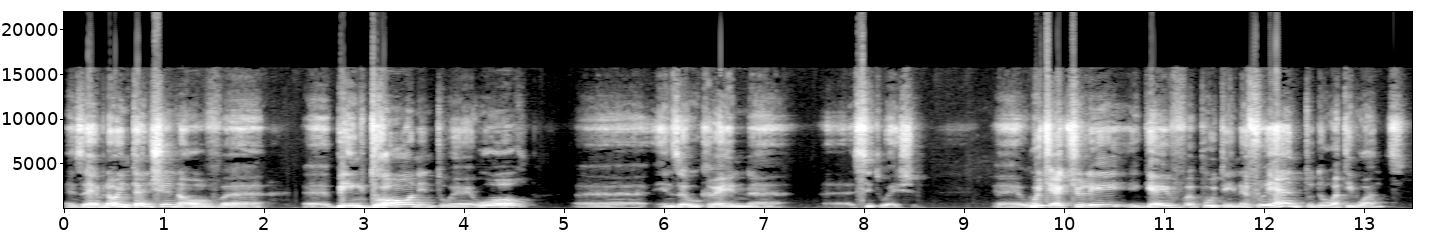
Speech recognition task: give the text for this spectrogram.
and they have no intention of uh, uh, being drawn into a war uh, in the Ukraine situation uh, which actually gave Putin a free hand to do what he wants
